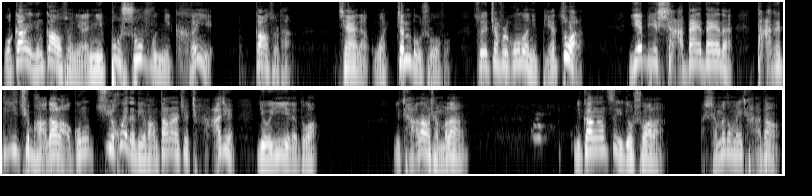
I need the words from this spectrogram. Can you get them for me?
我刚已经告诉你了，你不舒服，你可以告诉他，亲爱的，我真不舒服，所以这份工作你别做了，也比傻呆呆的打个的去跑到老公聚会的地方到那儿去查去有意义的多。你查到什么了？你刚刚自己就说了，什么都没查到，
